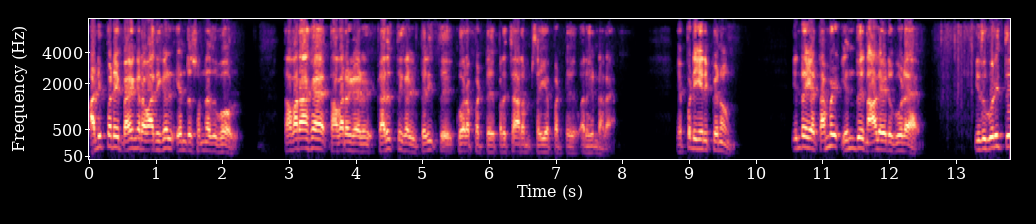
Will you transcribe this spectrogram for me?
அடிப்படை பயங்கரவாதிகள் என்று சொன்னது போல் தவறாக தவறுகள் கருத்துகள் தெரித்து கூறப்பட்டு பிரச்சாரம் செய்யப்பட்டு வருகின்றன. எப்படி இருப்பினும் இன்றைய தமிழ் இந்து நாளேடு கூட இது குறித்து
